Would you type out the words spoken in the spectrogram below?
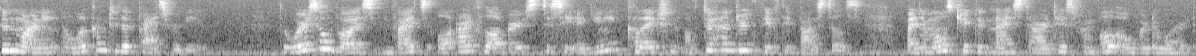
Good morning and welcome to the press review. The Warsaw Voice invites all art lovers to see a unique collection of 250 pastels by the most recognized artists from all over the world,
